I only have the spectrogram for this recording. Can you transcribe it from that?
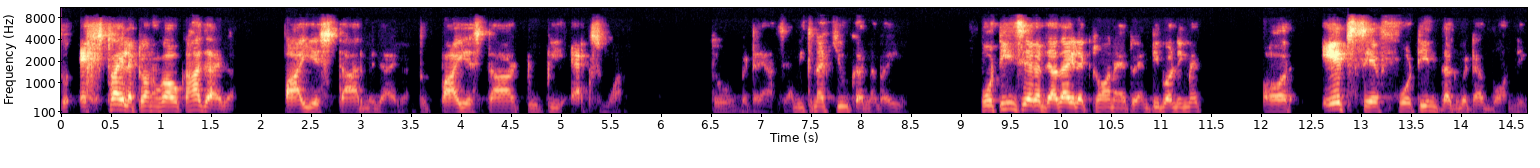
तो एक्स्ट्रा इलेक्ट्रॉन होगा, वो कहाँ जाएगा? पाई स्टार में जाएगा। तो pi star two P X one तो बेटा यहाँ से। अब इतना क्यों करना भाई? फोर्टीन से अगर ज़्यादा इलेक्ट्रॉन है तो एंटी बॉन्डिंग में, और एट से फोर्टीन तक बेटा बॉन्डिंग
